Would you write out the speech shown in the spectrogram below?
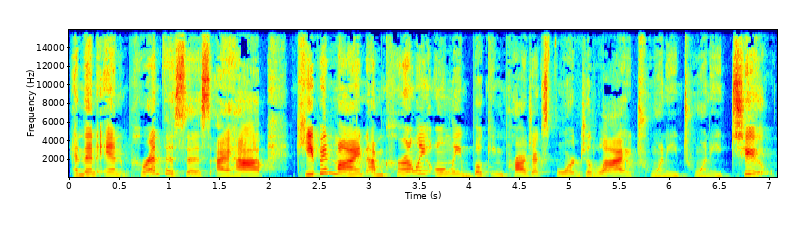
And then in parenthesis, I have Keep in mind, I'm currently only booking projects for July 2022.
